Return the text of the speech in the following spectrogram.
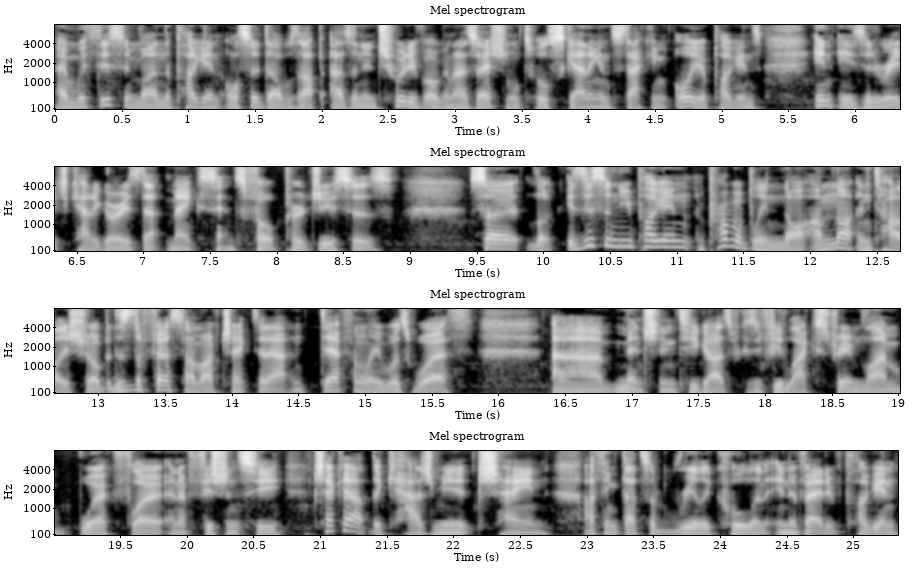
And with this in mind, the plugin also doubles up as an intuitive organizational tool, scanning and stacking all your plugins in easy to reach categories that make sense for producers. So, look, is this a new plugin? Probably not. I'm not entirely sure, but this is the first time I've checked it out and definitely was worth uh, mentioning to you guys because if you like streamlined workflow and efficiency, check out the Kashmir Chain. I think that's a really cool and innovative plugin.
